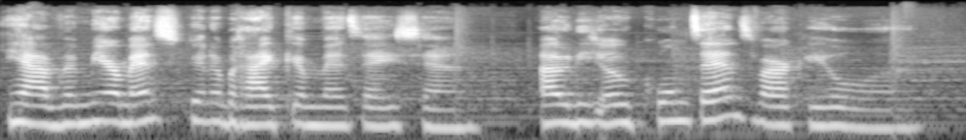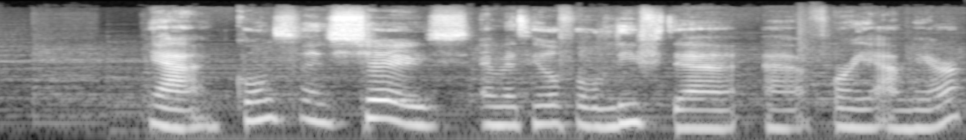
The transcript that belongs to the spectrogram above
ja, we meer mensen kunnen bereiken met deze audio content. Waar ik heel... Uh, ja, conscientieus en met heel veel liefde uh, voor je aan werk.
